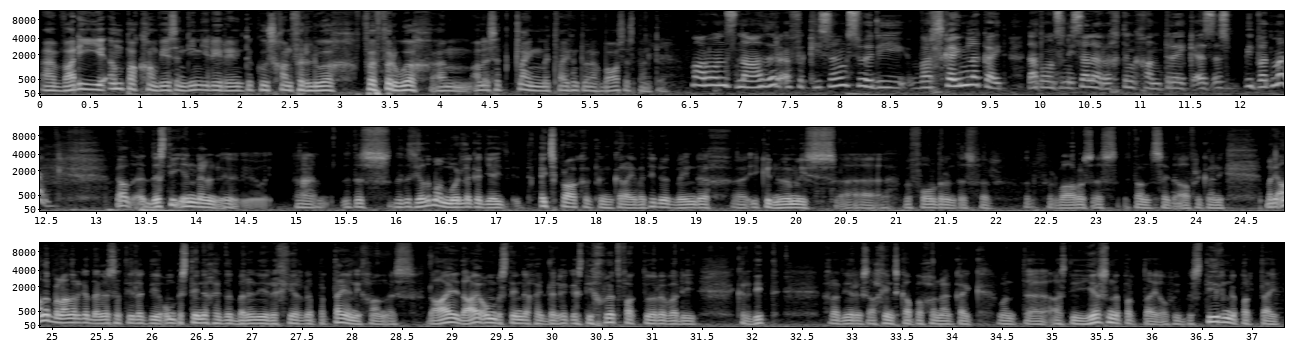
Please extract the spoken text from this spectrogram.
uh, wat die impak gaan wees indien jy die rentekoers gaan verloog vir verhoog um, al is dit klein met 25 basispunte. Maar ons nader 'n verkiesing so die waarskynlikheid dat ons in dieselfde rigting gaan trek is is ietwat min. Wel dis die een ding uh, dit is dit is heeltemal moontlik dat jy uitsprake kan kry wat nie noodwendig uh, ekonomies uh, bevorderend is vir vir, vir waar ons is van Suid-Afrika nie. Maar die ander belangrike ding is natuurlik die onbestendigheid wat binne die regerende party aan die gang is. Daai daai onbestendigheid dink ek is die groot faktore wat die krediet graderingsagentskappe gaan nou kyk want uh, as die heersende party of die bestuurende party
